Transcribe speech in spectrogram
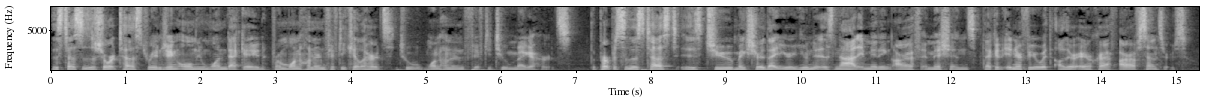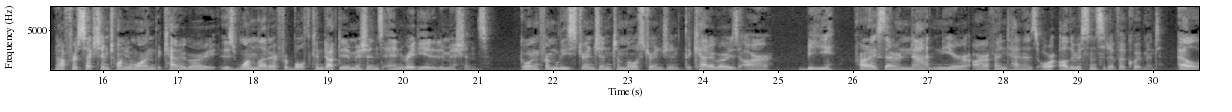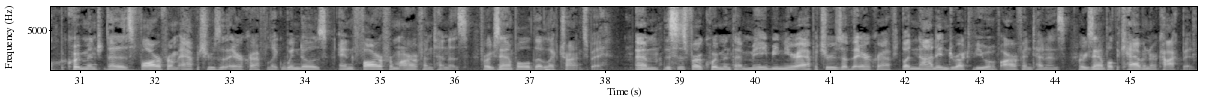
This test is a short test ranging only one decade from 150 kilohertz to 152 megahertz. The purpose of this test is to make sure that your unit is not emitting RF emissions that could interfere with other aircraft RF sensors. Now, for section 21, the category is one letter for both conducted emissions and radiated emissions. Going from least stringent to most stringent, the categories are B products that are not near RF antennas or other sensitive equipment. L. Equipment that is far from apertures of aircraft, like windows, and far from RF antennas. For example, the electronics bay. M. This is for equipment that may be near apertures of the aircraft, but not in direct view of RF antennas. For example, the cabin or cockpit.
